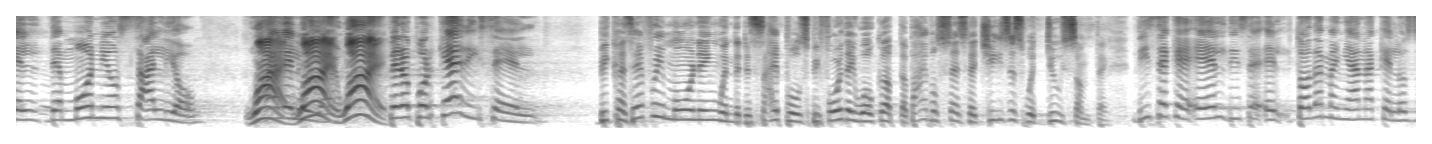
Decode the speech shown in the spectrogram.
el demonio salió. Why? Aleluya. Why? Why? Pero ¿por qué dice él? Because every morning when the disciples, before they woke up, the Bible says that Jesus would do something. Dice que él dice él, toda mañana que los,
